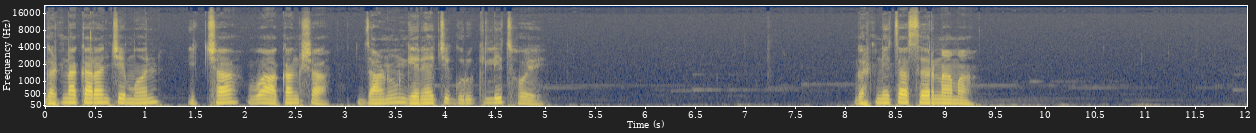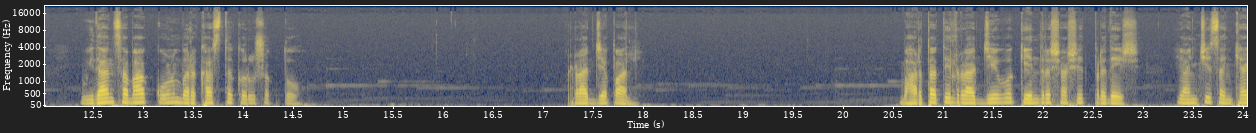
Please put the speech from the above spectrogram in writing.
घटनाकारांचे मन इच्छा व आकांक्षा जाणून घेण्याची गुरुकिल्लीच होय. घटनेचा सरनामा. विधानसभा कोण बरखास्त करू शकतो? राज्यपाल. भारतातील राज्ये व केंद्रशासित प्रदेश यांची संख्या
